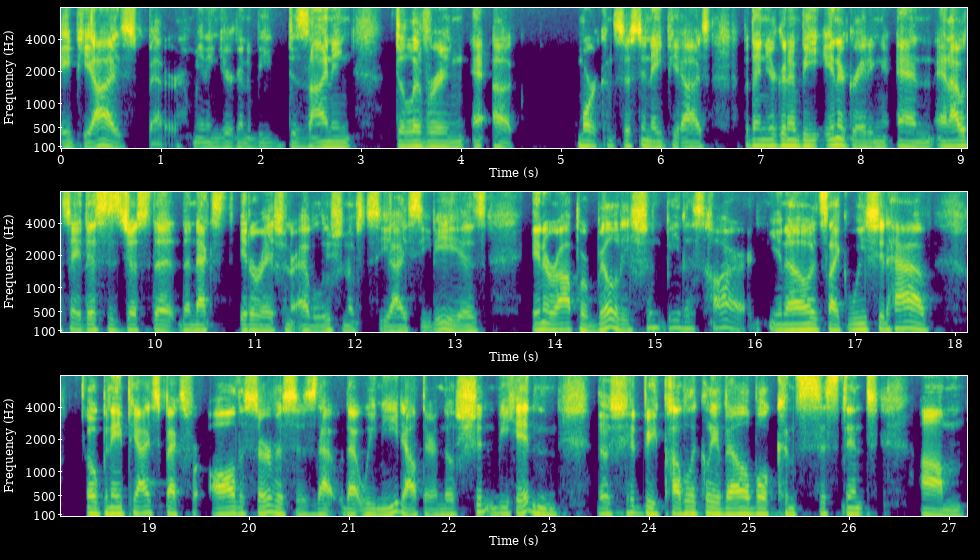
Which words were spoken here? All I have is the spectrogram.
APIs better, meaning you're going to be designing, delivering uh, more consistent APIs, but then you're going to be integrating and and I would say this is just the the next iteration or evolution of CI/CD is interoperability shouldn't be this hard. You know, it's like we should have open API specs for all the services that that we need out there, and those shouldn't be hidden. Those should be publicly available, consistent, um,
